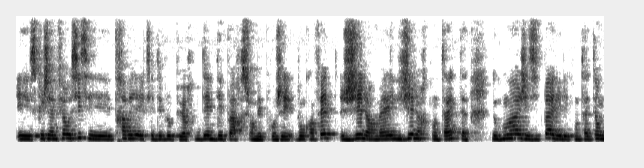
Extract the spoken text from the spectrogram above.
Et ce que j'aime faire aussi, c'est travailler avec les développeurs dès le départ sur mes projets. Donc, en fait, j'ai leur mail, j'ai leur contact. Donc, moi, j'hésite pas à aller les contacter en,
